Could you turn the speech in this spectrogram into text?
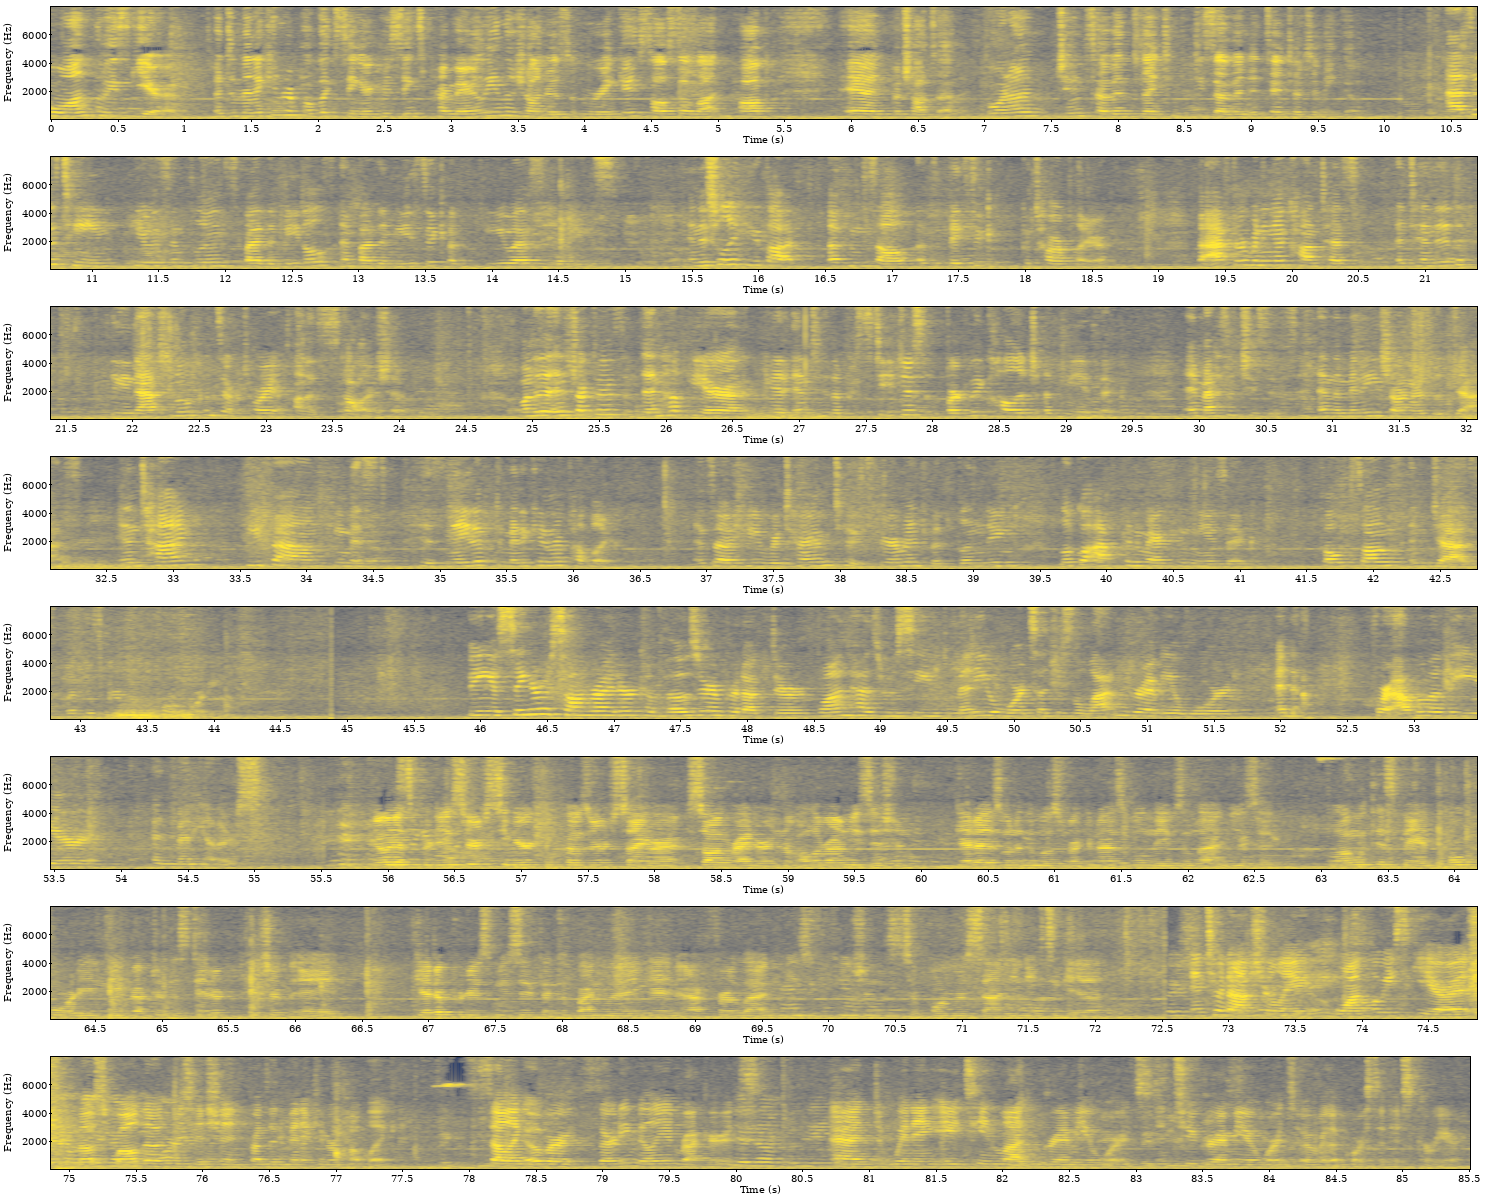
Juan Luis Guerra, a Dominican Republic singer who sings primarily in the genres of merengue, salsa, Latin pop, and bachata, born on June 7, 1957 in Santo Domingo. As a teen, he was influenced by the Beatles and by the music of U.S. hippies. Initially, he thought of himself as a basic guitar player, but after winning a contest, attended the National Conservatory on a scholarship. One of the instructors then helped Guerra get into the prestigious Berklee College of Music in Massachusetts and the many genres of jazz. In time, he found he missed his native Dominican Republic, and so he returned to experiment with blending local African American music, folk songs, and jazz with his group of 440. Being a singer, songwriter, composer, and producer, Juan has received many awards such as the Latin Grammy Award and for Album of the Year and many others. Known as producer, singer, composer, songwriter, and all-around musician, Guerra is one of the most recognizable names in Latin music. Along with his band 440, named after the standard pitch of A, Guerra produced music that combined merengue and Afro-Latin music fusions to form a sound unique to Guerra. Internationally, Juan Luis Guerra is the most well-known musician from the Dominican Republic, selling over 30 million records and winning 18 Latin Grammy Awards and two Grammy Awards over the course of his career.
